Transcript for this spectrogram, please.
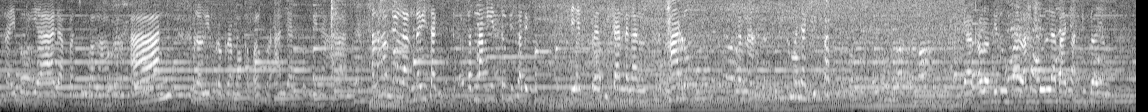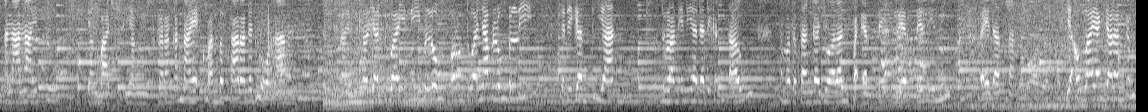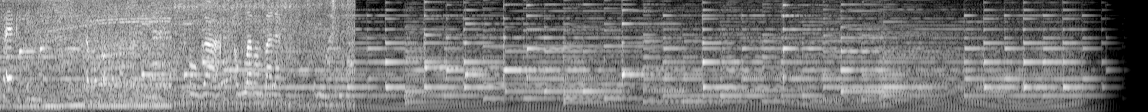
dapat sumbangan Al-Quran melalui program wakaf Al-Quran dan pembinaan. Alhamdulillah, tidak bisa senang itu bisa di, diekspresikan dengan haru karena namanya kitab. Ya kalau di rumah Alhamdulillah banyak juga yang anak-anak itu yang baca, yang sekarang kan naik Quran besar ada dua orang. Nah tinggal yang dua ini belum orang tuanya belum beli jadi gantian kebetulan ini ada dikasih tahu sama tetangga jualan Pak RT, Bu RT sini, saya datang. Ya Allah yang jalankan saya ke sini.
